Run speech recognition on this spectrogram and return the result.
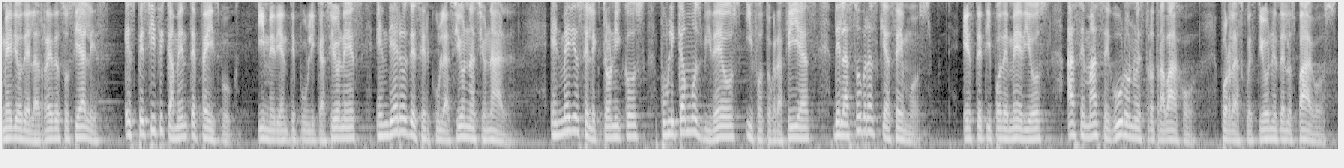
medio de las redes sociales, específicamente Facebook, y mediante publicaciones en diarios de circulación nacional. En medios electrónicos publicamos videos y fotografías de las obras que hacemos. Este tipo de medios hace más seguro nuestro trabajo por las cuestiones de los pagos,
